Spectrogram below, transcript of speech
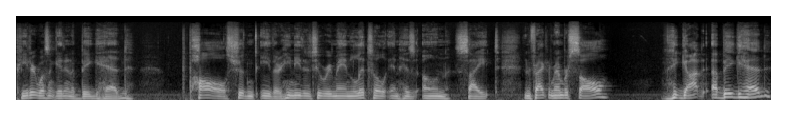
Peter wasn't getting a big head. Paul shouldn't either. He needed to remain little in his own sight. In fact, remember Saul? He got a big head,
